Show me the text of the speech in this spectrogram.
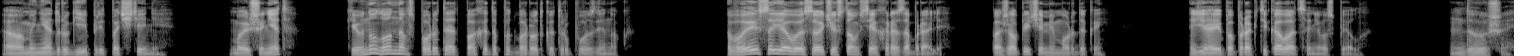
«А у меня другие предпочтения. Больше нет?» Кивнул он на вспоротый от паха до подбородка труп возле ног. «Вы с ее высочеством всех разобрали», — пожал плечами мордокой. «Я и попрактиковаться не успел». «Души»,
